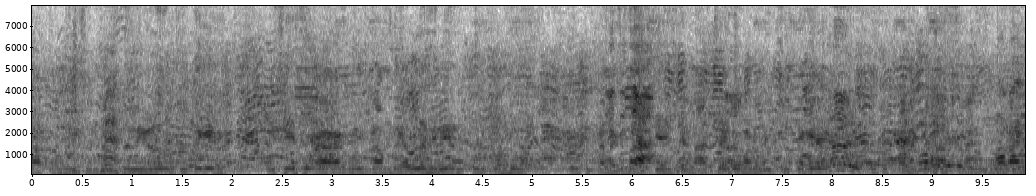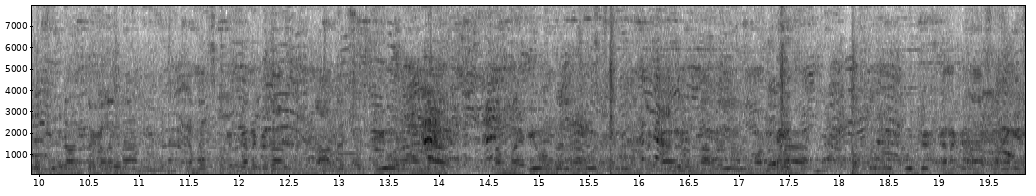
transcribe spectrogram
ಮಾತನ್ನು ಈ ಸಂದರ್ಭದಲ್ಲಿ ಹೇಳೋದ್ರ ಜೊತೆಗೆ ವಿಶೇಷವಾಗಿ ಆಗೂರು ಗ್ರಾಮದ ಎಲ್ಲ ಹಿರಿಯರು ಕೂಡಿಕೊಂಡು ಇವತ್ತು ಕನಕದಾಸ ಜಯಂತಿಯನ್ನು ಆಚರಣೆ ಮಾಡೋದ್ರ ಜೊತೆಗೆ ಇವತ್ತು ಕನಕದಾಸರ ಸಿದ್ಧಾಂತಗಳನ್ನು ಕನಸ ಕನಕದಾಸರನ್ನು ಆದರ್ಶ ಜೀವನವನ್ನು ನಮ್ಮ ಜೀವನದಲ್ಲಿ ಅಳವಡಿಸಿಕೊಳ್ಳುವಂಥ ಕಾರ್ಯವನ್ನು ನಾವೆಲ್ಲರೂ ಮಾಡೋಣ ಮತ್ತೊಮ್ಮೆ ಪೂಜ್ಯ ಕನಕದಾಸರಿಗೆ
